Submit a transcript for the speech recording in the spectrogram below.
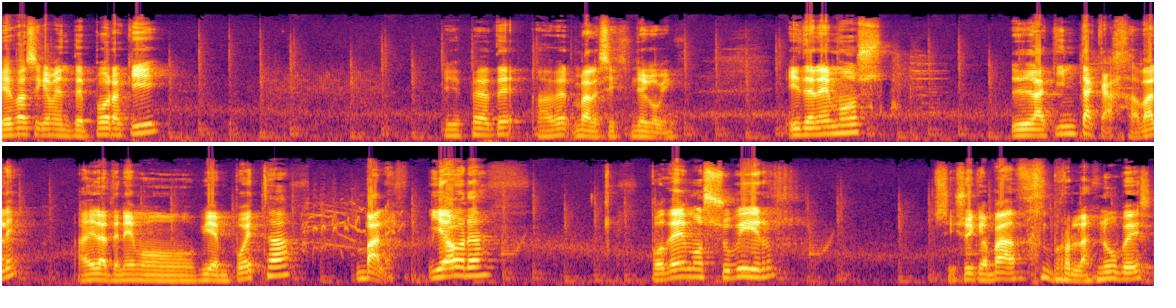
Que es básicamente por aquí. Y espérate, a ver, vale, sí, llego bien y tenemos la quinta caja, ¿vale? Ahí la tenemos bien puesta Vale, y ahora podemos subir, si soy capaz, por las nubes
